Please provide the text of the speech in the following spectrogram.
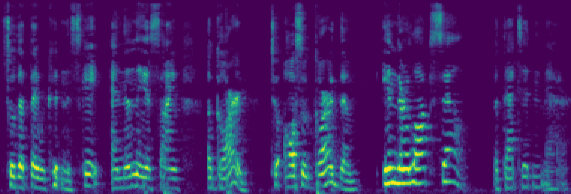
so that they couldn't escape, and then they assigned a guard to also guard them in their locked cell. But that didn't matter.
